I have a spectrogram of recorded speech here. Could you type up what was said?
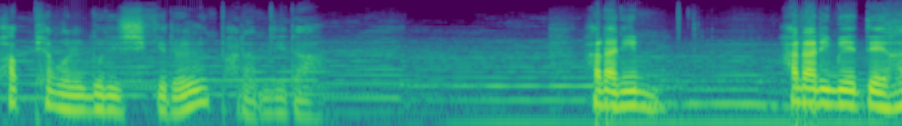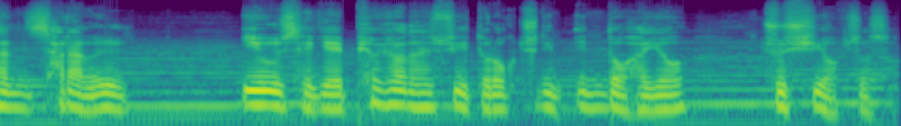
화평을 누리시기를 바랍니다. 하나님, 하나님에 대한 사랑을 이웃에게 표현할 수 있도록 주님 인도하여 주시옵소서.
